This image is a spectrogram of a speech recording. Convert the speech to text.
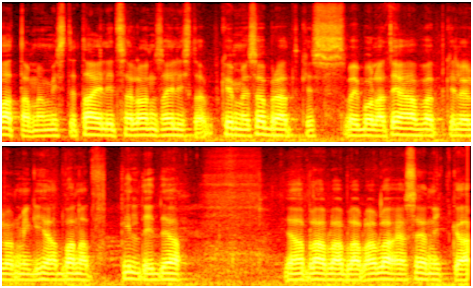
vaatama, mis detailid seal on, sa helistad kümme sõbrad, kes võib-olla teavad, kellel on mingi head vanad pildid ja ja blablabla bla, bla, bla, bla ja see on ikka,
